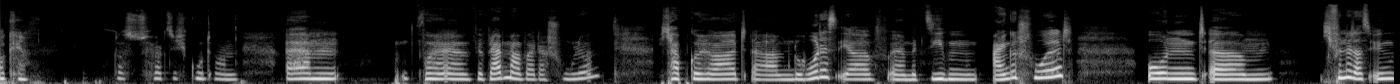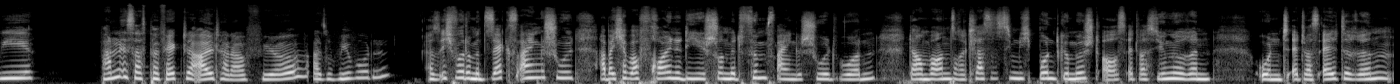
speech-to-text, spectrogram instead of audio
Okay. Das hört sich gut an. Ähm, wir bleiben mal bei der Schule. Ich habe gehört, ähm, du wurdest eher äh, mit sieben eingeschult. Und ähm, ich finde das irgendwie, wann ist das perfekte Alter dafür? Also wir wurden Also ich wurde mit sechs eingeschult, aber ich habe auch Freunde, die schon mit fünf eingeschult wurden. Darum war unsere Klasse ziemlich bunt gemischt aus etwas jüngeren und etwas älteren.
